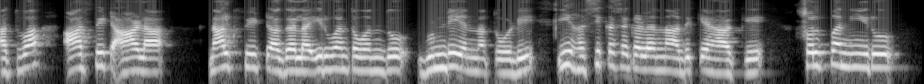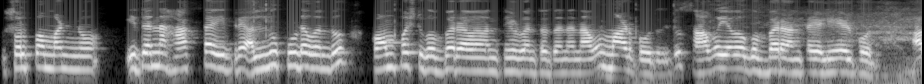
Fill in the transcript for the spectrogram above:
ಅಥವಾ ಆರ್ ಫೀಟ್ ಆಳ ನಾಲ್ಕು ಫೀಟ್ ಅಗಲ ಇರುವಂತ ಒಂದು ಗುಂಡಿಯನ್ನ ತೋಡಿ ಈ ಹಸಿ ಕಸಗಳನ್ನ ಅದಕ್ಕೆ ಹಾಕಿ ಸ್ವಲ್ಪ ನೀರು, ಸ್ವಲ್ಪ ಮಣ್ಣು ಇದನ್ನ ಹಾಕ್ತಾ ಇದ್ರೆ ಅಲ್ಲೂ ಕೂಡ ಒಂದು ಕಾಂಪೋಸ್ಟ್ ಗೊಬ್ಬರ ಅಂತ ಹೇಳುವಂಥದ್ದನ್ನ ನಾವು ಮಾಡ್ಬೋದು. ಇದು ಸಾವಯವ ಗೊಬ್ಬರ ಅಂತ ಹೇಳಿ ಹೇಳ್ಬೋದು. ಆ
